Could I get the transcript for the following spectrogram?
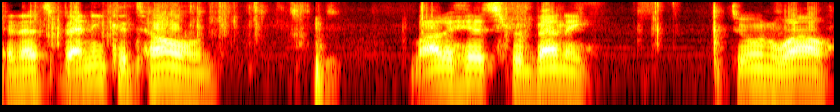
And that's Benny Catone. A lot of hits for Benny. Doing well.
